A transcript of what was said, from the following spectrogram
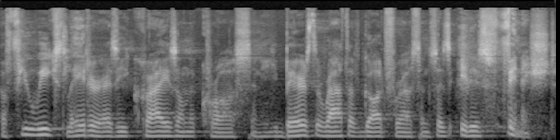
a few weeks later, as he cries on the cross and he bears the wrath of God for us and says, It is finished.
